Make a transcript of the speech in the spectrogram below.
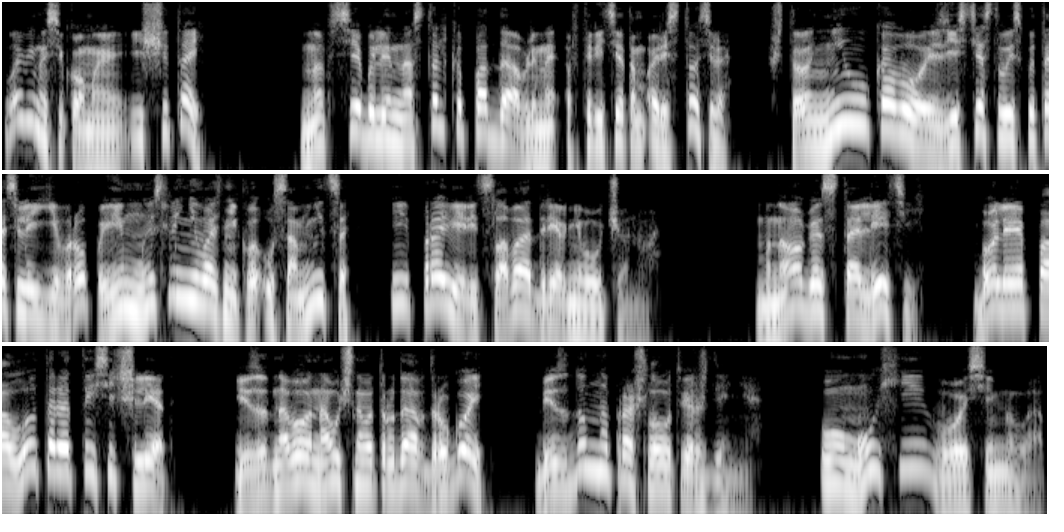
Лови насекомое и считай. Но все были настолько подавлены авторитетом Аристотеля, что ни у кого из естествоиспытателей Европы и мысли не возникло усомниться и проверить слова древнего ученого. Много столетий, более полутора тысяч лет, из одного научного труда в другой бездумно прошло утверждение. У мухи восемь лап.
